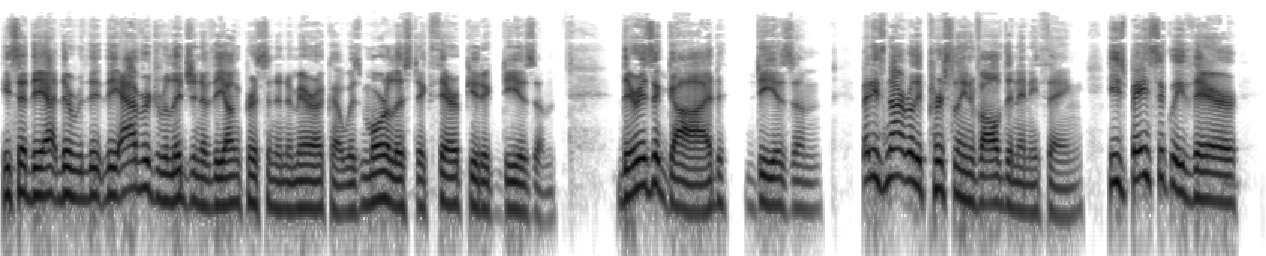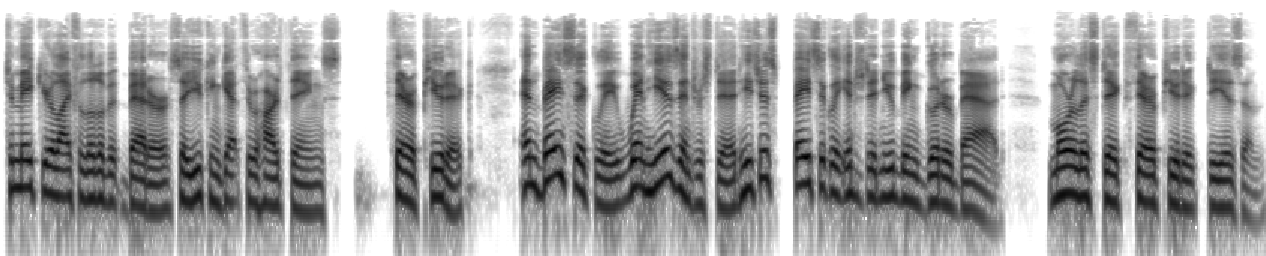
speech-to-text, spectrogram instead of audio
He said the, the the the average religion of the young person in America was moralistic therapeutic deism. There is a God, deism, but he's not really personally involved in anything. He's basically there to make your life a little bit better so you can get through hard things, therapeutic. And basically, when he is interested, he's just basically interested in you being good or bad, moralistic, therapeutic deism.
